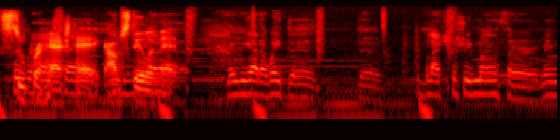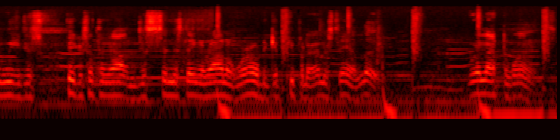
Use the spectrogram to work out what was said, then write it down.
super, super hashtag. hashtag. I'm stealing gotta, that. Maybe we gotta wait to the Black History Month, or maybe we can just figure something out and just send this thing around the world to get people to understand. Look, we're not the ones.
